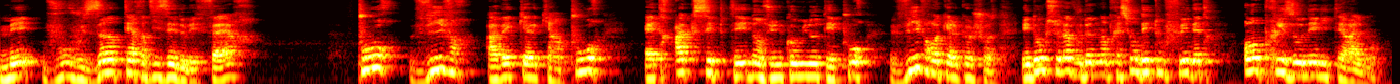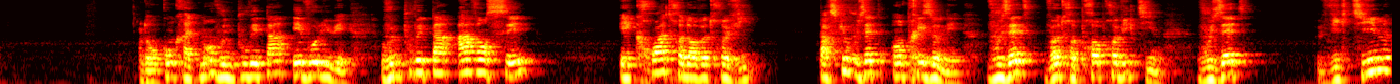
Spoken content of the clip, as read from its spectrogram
mais vous vous interdisez de les faire pour vivre avec quelqu'un, pour être accepté dans une communauté, pour vivre quelque chose. Et donc cela vous donne l'impression d'étouffer, d'être emprisonné littéralement. Donc concrètement, vous ne pouvez pas évoluer, vous ne pouvez pas avancer et croître dans votre vie parce que vous êtes emprisonné, vous êtes votre propre victime, vous êtes victime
